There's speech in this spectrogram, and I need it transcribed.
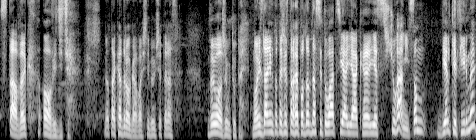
stawek. O, widzicie, no taka droga, właśnie bym się teraz wyłożył tutaj. Moim zdaniem to też jest trochę podobna sytuacja, jak jest z ciuchami. Są wielkie firmy,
